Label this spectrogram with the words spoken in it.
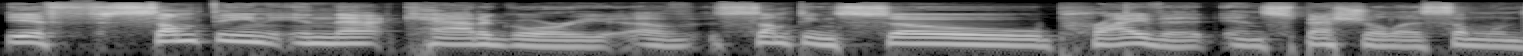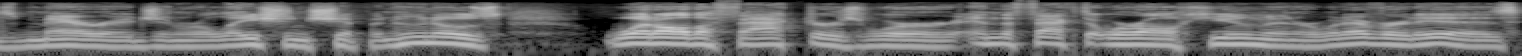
if something in that category of something so private and special as someone's marriage and relationship, and who knows what all the factors were and the fact that we're all human or whatever it is.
